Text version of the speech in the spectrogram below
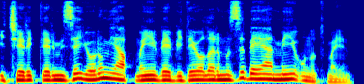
içeriklerimize yorum yapmayı ve videolarımızı beğenmeyi unutmayın.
